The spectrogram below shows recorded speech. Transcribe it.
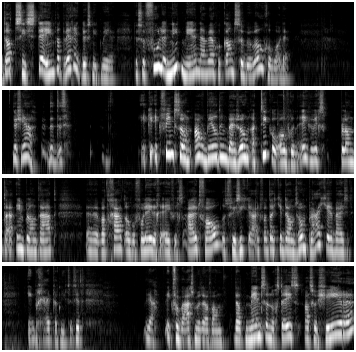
dat systeem, dat werkt dus niet meer. Dus ze voelen niet meer naar welke kant ze bewogen worden. Dus ja, ik, ik vind zo'n afbeelding bij zo'n artikel over een evenwichtsimplantaat, uh, wat gaat over volledige evenwichtsuitval, het fysieke uitval, dat je dan zo'n plaatje erbij zit. Ik begrijp dat niet. Het, ja, ik verbaas me daarvan. Dat mensen nog steeds associëren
